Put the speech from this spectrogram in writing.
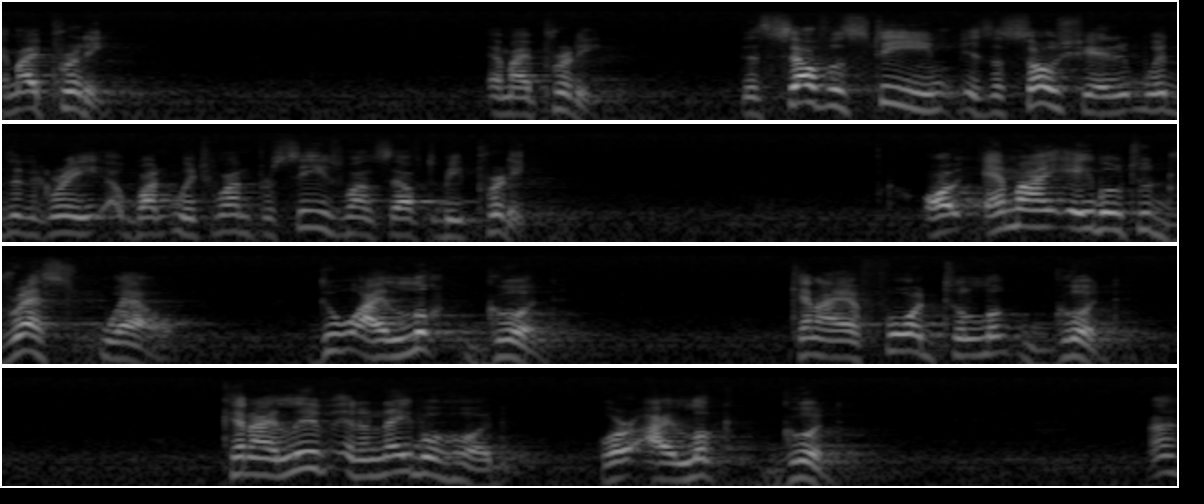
Am I pretty? Am I pretty? The self-esteem is associated with the degree one, which one perceives oneself to be pretty. Or am I able to dress well? Do I look good? Can I afford to look good? Can I live in a neighborhood where I look good? Huh?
